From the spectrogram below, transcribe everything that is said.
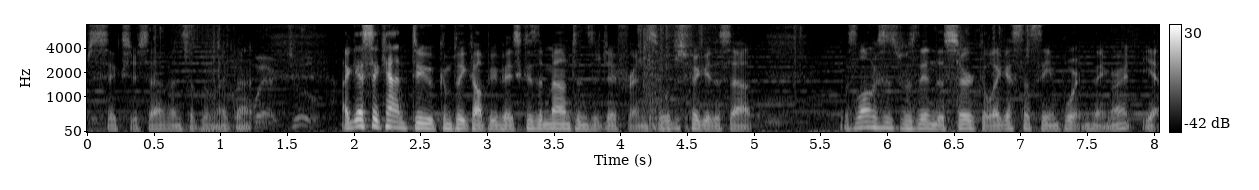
six or seven, something like that. I guess I can't do complete copy and paste because the mountains are different, so we'll just figure this out. As long as it's within the circle, I guess that's the important thing, right? Yeah.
